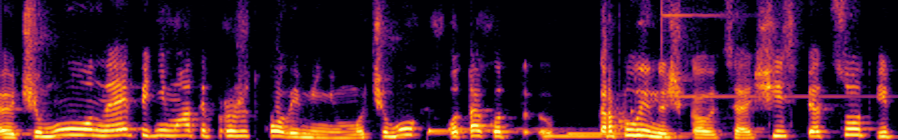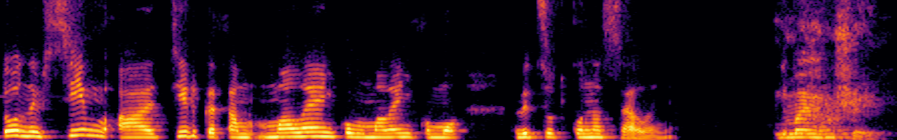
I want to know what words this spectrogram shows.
Е, чому не піднімати прожиткові мінімуми? Чому отак, от е, краплиночка, оця 6500, і то не всім, а тільки там маленькому, маленькому відсотку населення? Немає грошей.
